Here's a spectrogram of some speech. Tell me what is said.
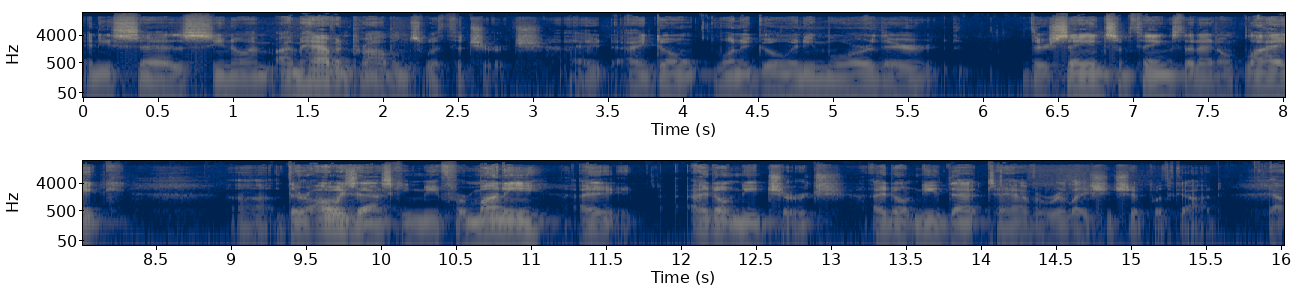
And he says, You know, I'm, I'm having problems with the church. I, I don't want to go anymore. They're, they're saying some things that I don't like. Uh, they're always asking me for money. I, I don't need church. I don't need that to have a relationship with God. Yeah.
